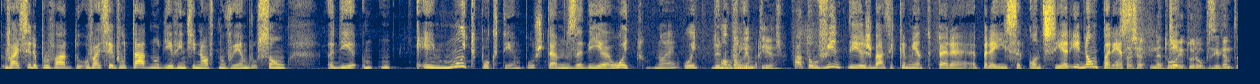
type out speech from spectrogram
vai ser aprovado, vai ser votado no dia 29 de novembro. São eh, dia, em muito pouco tempo, estamos a dia 8, não é? 8 de Faltam novembro. 20 dias. Faltam 20 dias, basicamente, para, para isso acontecer e não parece. Ou seja, na tua que... leitura, o Presidente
